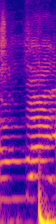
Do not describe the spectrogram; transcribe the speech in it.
Somebody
